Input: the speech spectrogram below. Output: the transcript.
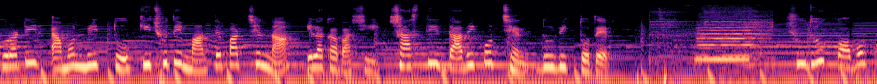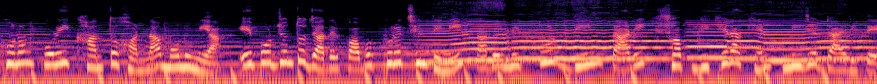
ঘোড়াটির এমন মৃত্যু কিছুতেই মানতে পারছেন না এলাকাবাসী। শাস্তির দাবি করছেন দুর্বৃত্তদের। শুধু কবর খনন করেই ক্ষান্ত হন না মনু মিয়া। এ পর্যন্ত যাদের কবর খুঁড়েছেন তিনি, তাদের মৃত্যুর দিন, তারিখ সব লিখে রাখেন নিজের ডায়েরিতে।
